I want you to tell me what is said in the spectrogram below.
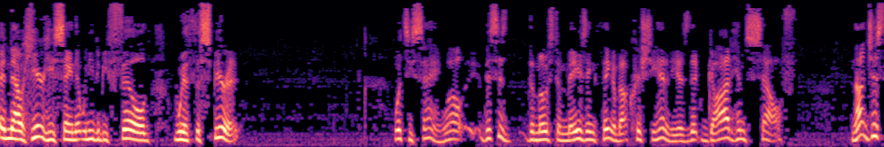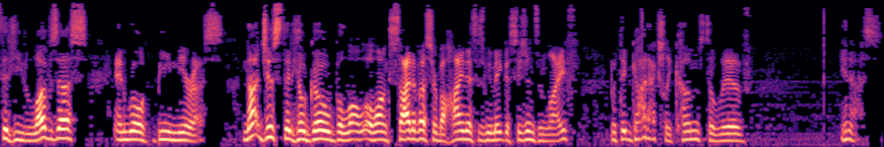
And now here he's saying that we need to be filled with the Spirit. What's he saying? Well, this is the most amazing thing about Christianity is that God himself, not just that he loves us and will be near us, not just that he'll go below, alongside of us or behind us as we make decisions in life, but that God actually comes to live in us.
